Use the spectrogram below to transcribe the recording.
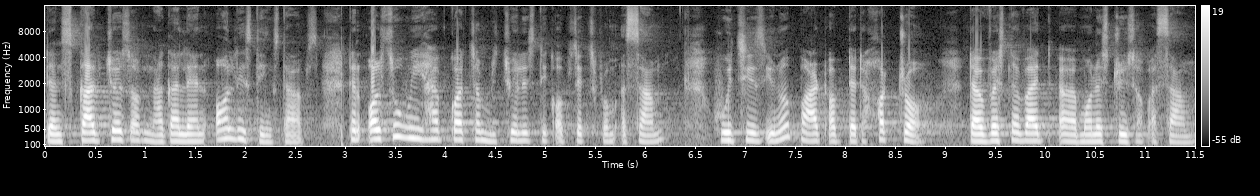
then sculptures of Nagaland, all these things stuffs. Then also we have got some ritualistic objects from Assam, which is, you know, part of that Hotra, the Vaishnavite uh, monasteries of Assam.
